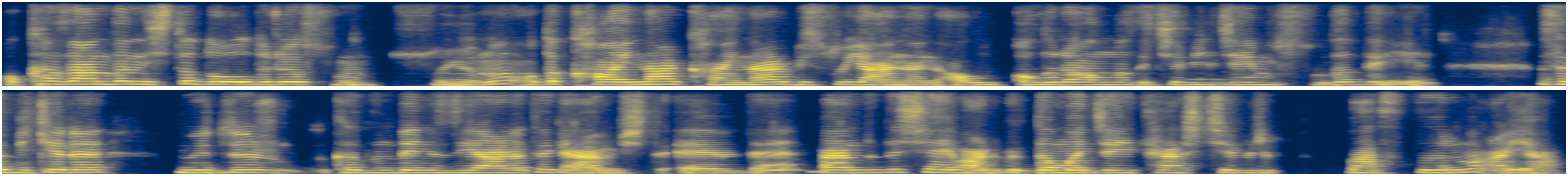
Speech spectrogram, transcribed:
O kazandan işte dolduruyorsun suyunu. O da kaynar kaynar bir su yani. Hani al, alır almaz içebileceğim su da değil. Mesela bir kere müdür kadın beni ziyarete gelmişti evde. Bende de şey vardı böyle damacayı ters çevirip bastığın var ya.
